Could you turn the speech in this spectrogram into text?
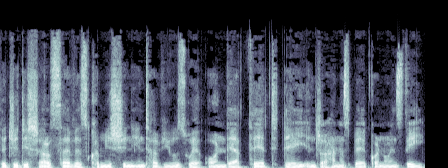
The Judicial Service Commission interviews were on their third day in Johannesburg on Wednesday.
